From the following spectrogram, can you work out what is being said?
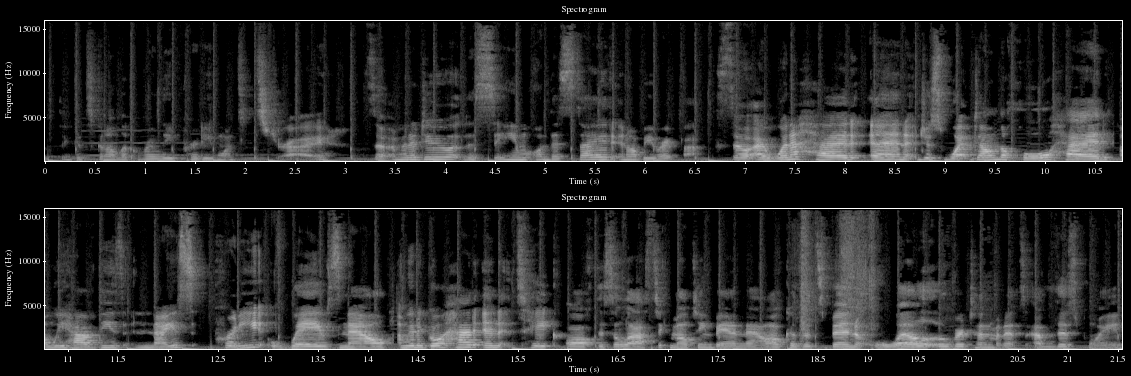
I think it's gonna look really pretty once it's dry. So I'm gonna do the same on this side and I'll be right back. So I went ahead and just wet down the whole head and we have these nice pretty waves now. I'm gonna go ahead and take off this elastic melting band now because it's been well over 10 minutes at this point.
